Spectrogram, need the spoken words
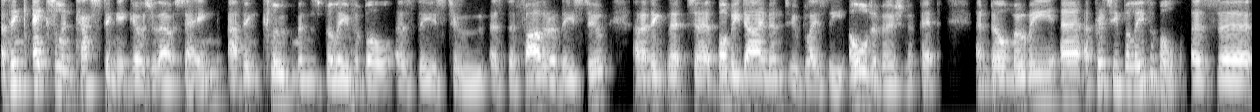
I think excellent casting. It goes without saying. I think Klugman's believable as these two, as the father of these two, and I think that uh, Bobby Diamond, who plays the older version of Pip, and Bill Mumy uh, are pretty believable as uh,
